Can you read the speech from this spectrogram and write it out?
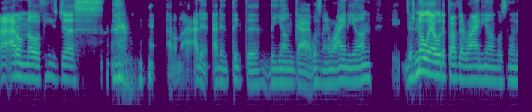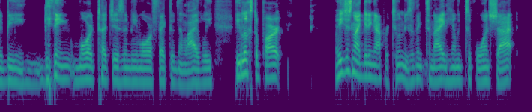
I, I don't know if he's just. I don't know. I didn't. I didn't think the the young guy was named Ryan Young there's no way I would have thought that Ryan Young was going to be getting more touches and be more effective than Lively. He looks the part. He's just not getting opportunities. I think tonight he only took one shot.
